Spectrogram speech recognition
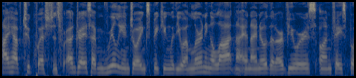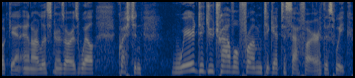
I have two questions for Andreas. I'm really enjoying speaking with you. I'm learning a lot, and I, and I know that our viewers on Facebook and, and our listeners are as well. Question Where did you travel from to get to Sapphire this week?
